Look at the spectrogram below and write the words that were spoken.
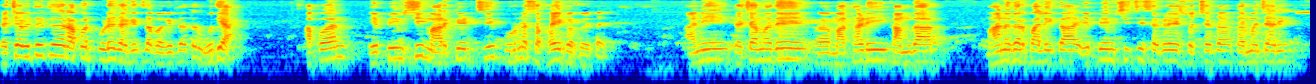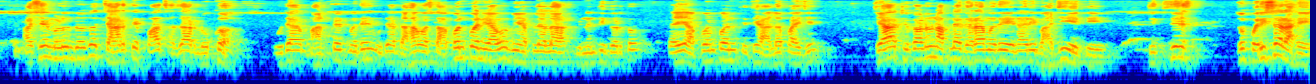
त्याच्या व्यतिरिक्त जर आपण पुढे जागितलं बघितलं तर उद्या आपण ए पी एम सी मार्केटची पूर्ण सफाई करतो येत आहे आणि त्याच्यामध्ये माथाडी कामगार महानगरपालिका ए पी एम सीचे सगळे स्वच्छता कर्मचारी असे मिळून जवळजवळ चार ते पाच हजार लोक उद्या मार्केटमध्ये उद्या दहा वाजता आपण पण यावं मी आपल्याला विनंती करतो. ताई आपण पण तिथे आलं पाहिजे. ज्या ठिकाणून आपल्या घरामध्ये येणारी भाजी येते तिथे जो परिसर आहे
